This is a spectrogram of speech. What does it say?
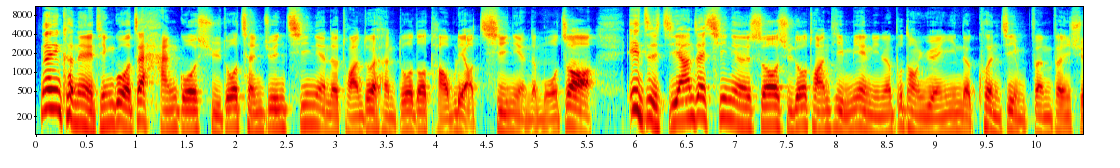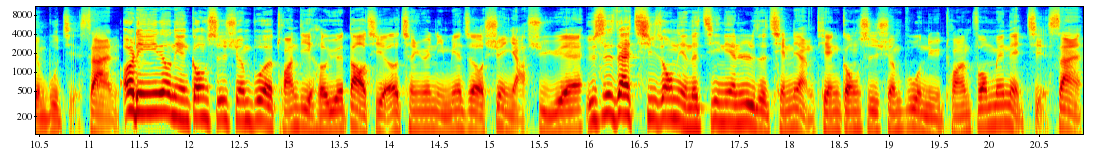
那你可能也听过在韩国许多成军七年的团队，很多都逃不了七年的魔咒，一直。吉安在七年的时候，许多团体面临了不同原因的困境，纷纷宣布解散。二零一六年，公司宣布了团体合约到期，而成员里面只有泫雅续约。于是，在七周年的纪念日的前两天，公司宣布女团 Four Minute 解散。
